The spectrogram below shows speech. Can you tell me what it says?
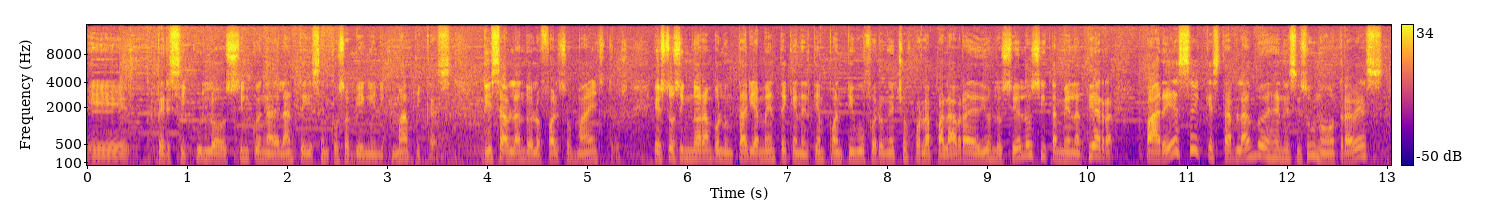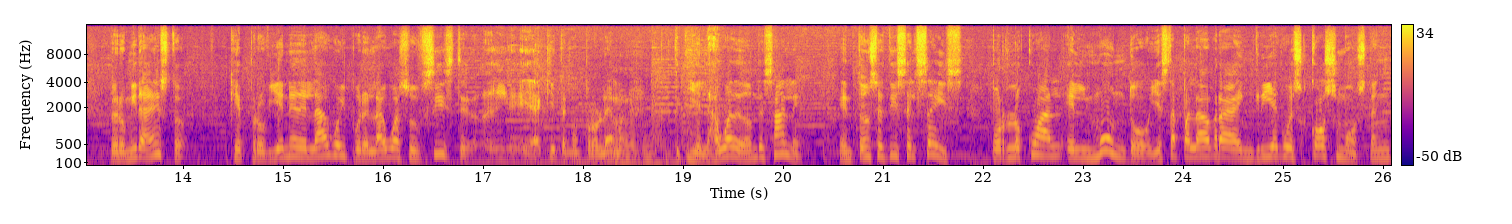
eh, versículos 5 en adelante dicen cosas bien enigmáticas. Dice hablando de los falsos maestros, estos ignoran voluntariamente que en el tiempo antiguo fueron hechos por la palabra de Dios los cielos y también la tierra. Parece que está hablando de Génesis 1 otra vez, pero mira esto, que proviene del agua y por el agua subsiste. aquí tengo un problema. ¿Y el agua de dónde sale? Entonces dice el 6, por lo cual el mundo, y esta palabra en griego es cosmos, ten,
